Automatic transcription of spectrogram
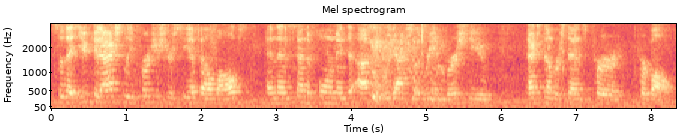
So that you could actually purchase your CFL bulbs and then send a form in to us and we'd actually reimburse you X number cents per, per bulb.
